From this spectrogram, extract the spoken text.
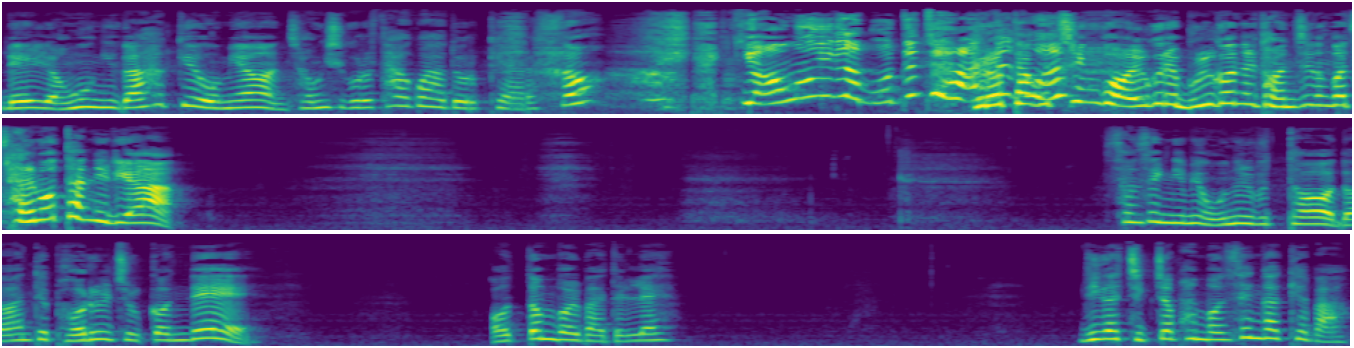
내일 영웅이가 학교에 오면 정식으로 사과하도록 해, 알았어? 영웅이가 뭐든 저한테 그렇다고 뭐... 친구 얼굴에 물건을 던지는 건 잘못한 일이야. 선생님이 오늘부터 너한테 벌을 줄 건데 어떤 벌 받을래? 네가 직접 한번 생각해 봐.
